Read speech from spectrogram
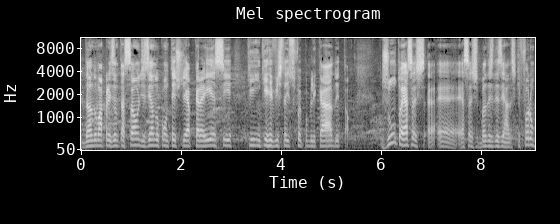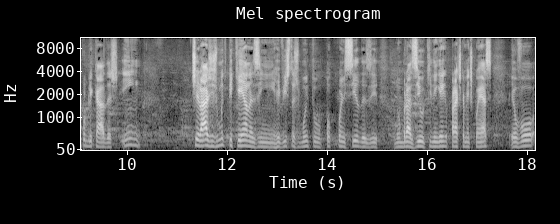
dando uma apresentação dizendo o contexto de época era esse, que, em que revista isso foi publicado e tal. Junto a essas, é, essas bandas desenhadas que foram publicadas em tiragens muito pequenas, em revistas muito pouco conhecidas e no Brasil que ninguém praticamente conhece, eu vou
